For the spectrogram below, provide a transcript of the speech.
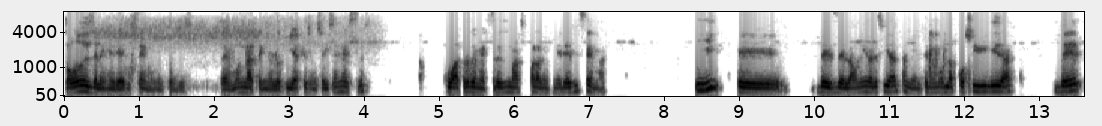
Todo desde la ingeniería de sistemas. Entonces, tenemos la tecnología que son seis semestres, cuatro semestres más para la ingeniería de sistemas Y eh, desde la universidad también tenemos la posibilidad de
